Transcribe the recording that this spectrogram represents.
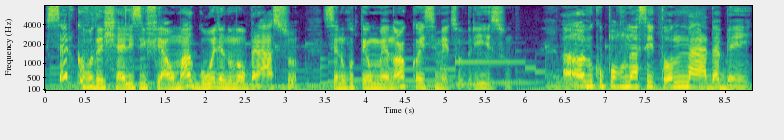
Sério que eu vou deixar eles enfiar uma agulha no meu braço sendo que eu tenho o menor conhecimento sobre isso, é óbvio que o povo não aceitou nada bem.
